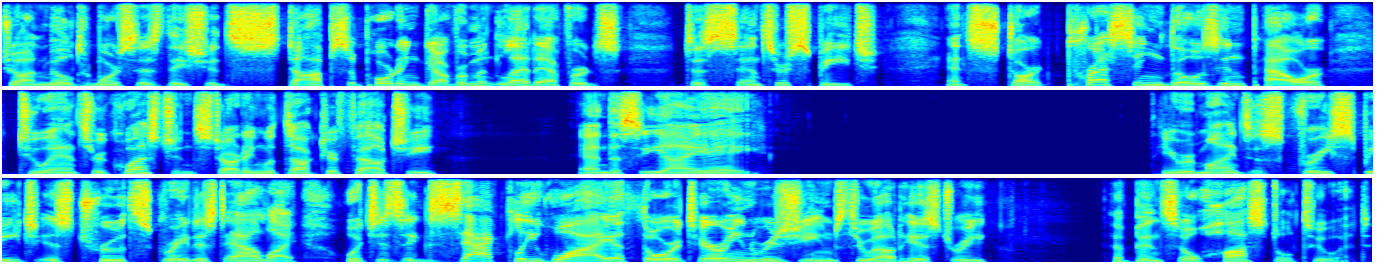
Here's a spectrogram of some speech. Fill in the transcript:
Jon Miltimore says they should stop supporting government led efforts to censor speech and start pressing those in power to answer questions, starting with Dr. Fauci and the CIA. He reminds us free speech is truth's greatest ally, which is exactly why authoritarian regimes throughout history have been so hostile to it.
